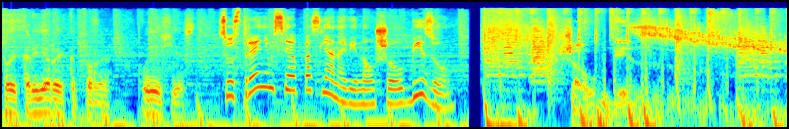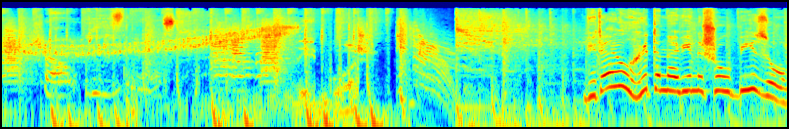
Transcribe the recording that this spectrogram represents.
той карьерой, которая у них есть. Сустрэнемся пасля навінаў шоу-бізу. Вітаю гэта навіны шоу-бізу.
